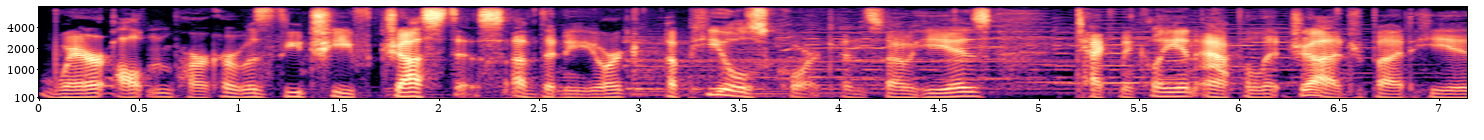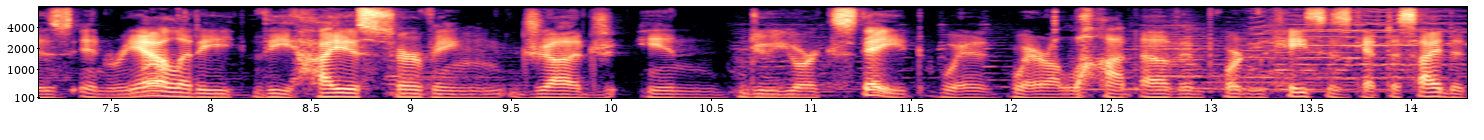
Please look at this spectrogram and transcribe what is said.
where Alton Parker was the Chief Justice of the New York Appeals Court. And so he is technically an appellate judge, but he is in reality the highest serving judge in New York State, where, where a lot of important cases get decided.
